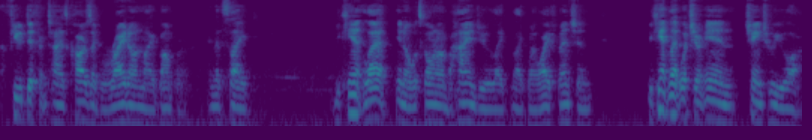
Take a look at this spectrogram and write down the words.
a few different times. Cars like right on my bumper, and it's like you can't let you know what's going on behind you. Like like my wife mentioned, you can't let what you're in change who you are.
